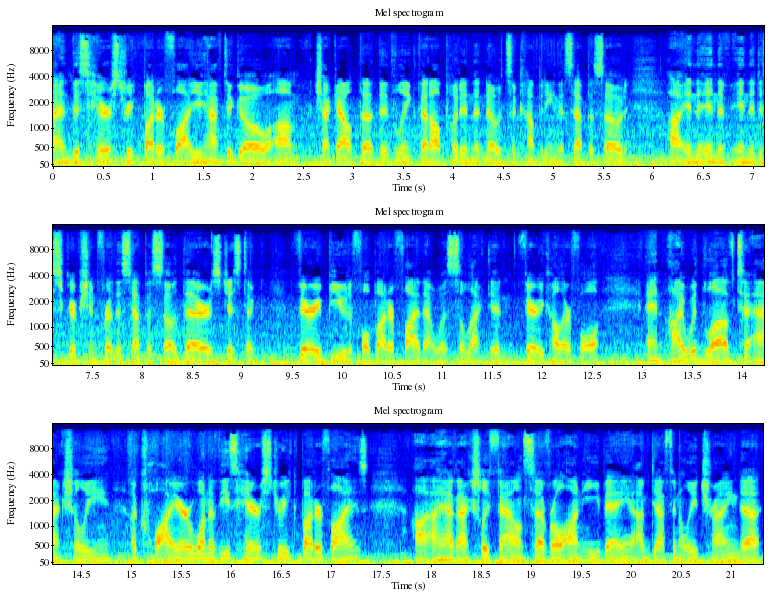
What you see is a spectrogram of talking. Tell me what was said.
and this hair streak butterfly you have to go um, check out the, the link that i'll put in the notes accompanying this episode uh, in the in the in the description for this episode. There's just a very beautiful butterfly that was selected very colorful. And i would love to actually acquire one of these hair streak butterflies. Uh, i have actually found several on ebay. I'm definitely trying to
